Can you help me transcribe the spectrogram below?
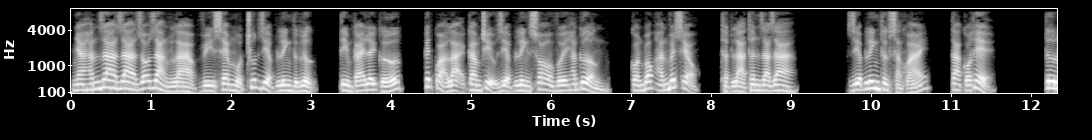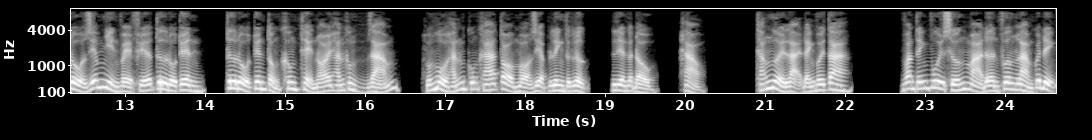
Nhà hắn ra ra rõ ràng là vì xem một chút Diệp Linh thực lực, tìm cái lấy cớ, kết quả lại cam chịu Diệp Linh so với hắn cường, còn bóc hắn vết sẹo, thật là thân ra ra. Diệp Linh thực sảng khoái, ta có thể. Tư đồ diễm nhìn về phía tư đồ tuyên, tư đồ tuyên tổng không thể nói hắn không dám, huống hồ hắn cũng khá tò mò Diệp Linh thực lực, liền gật đầu, hảo. Thắng người lại đánh với ta. Văn tĩnh vui sướng mà đơn phương làm quyết định.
